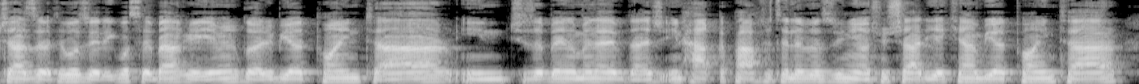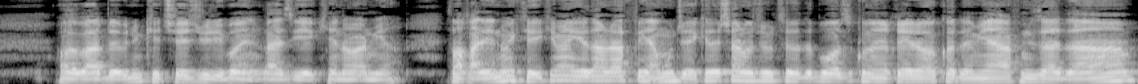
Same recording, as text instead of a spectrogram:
جذابیت بازی لیگ واسه بقیه یه مقداری بیاد پایین تر این چیز بین المللی این حق پخش تلویزیونی هاشون شاید یکم بیاد پایین تر حالا بعد ببینیم که چه جوری با این قضیه کنار میان. فقط یه نکته که من یادم رفت همون جایی که داشتم راجع به تعداد بازیکن غیر آکادمی حرف می‌زدم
